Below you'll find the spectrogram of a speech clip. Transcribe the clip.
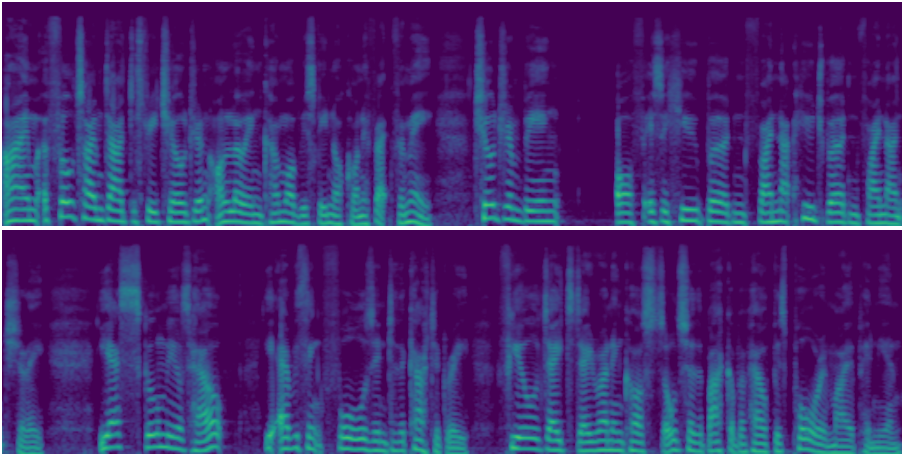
I'm a full time dad to three children on low income, obviously, knock on effect for me. Children being off is a huge burden, huge burden financially. Yes, school meals help, yet everything falls into the category. Fuel, day to day running costs, also the backup of help is poor, in my opinion.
